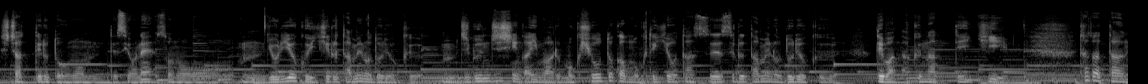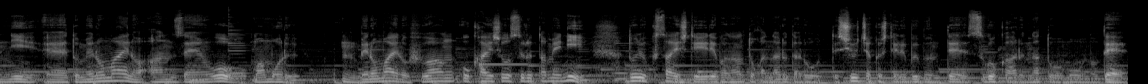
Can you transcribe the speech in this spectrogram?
しちゃってると思うんですよね。その、うん、よりよく生きるための努力、うん、自分自身が今ある目標とか目的を達成するための努力ではなくなっていきただ単に、えーと、目の前の安全を守る。うん、目の前の不安を解消するために努力さえしていればなんとかなるだろうって執着している部分ってすごくあるなと思うので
